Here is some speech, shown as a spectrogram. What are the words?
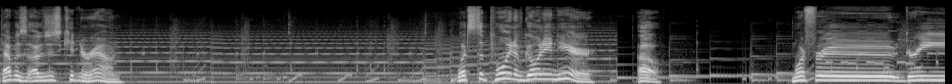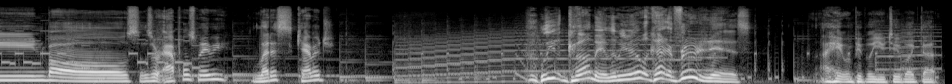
That was, I was just kidding around. What's the point of going in here? Oh. More fruit, green balls. Those are apples, maybe? Lettuce, cabbage? Leave a comment, let me know what kind of fruit it is. I hate when people YouTube like that.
